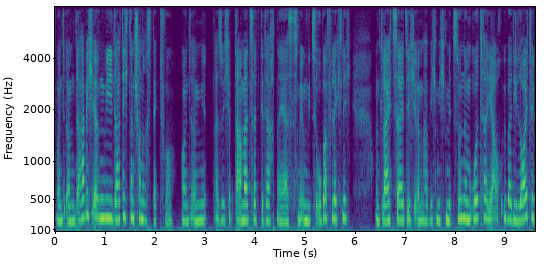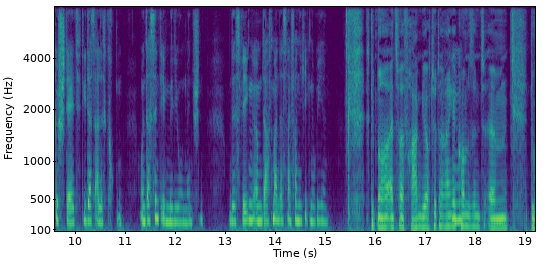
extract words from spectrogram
Und ähm, da habe ich irgendwie, da hatte ich dann schon Respekt vor. Und ähm, also ich habe damals halt gedacht, naja, es ist mir irgendwie zu oberflächlich. Und gleichzeitig ähm, habe ich mich mit so einem Urteil ja auch über die Leute gestellt, die das alles gucken. Und das sind eben Millionen Menschen. Und deswegen ähm, darf man das einfach nicht ignorieren. Es gibt noch ein, zwei Fragen, die auf Twitter reingekommen mhm. sind. Ähm, du,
